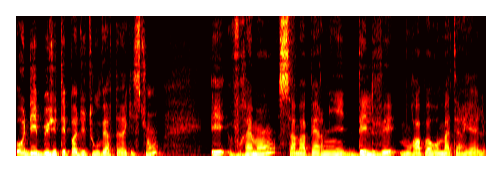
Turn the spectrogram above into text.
Au début, j'étais pas du tout ouverte à la question. Et vraiment, ça m'a permis d'élever mon rapport au matériel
